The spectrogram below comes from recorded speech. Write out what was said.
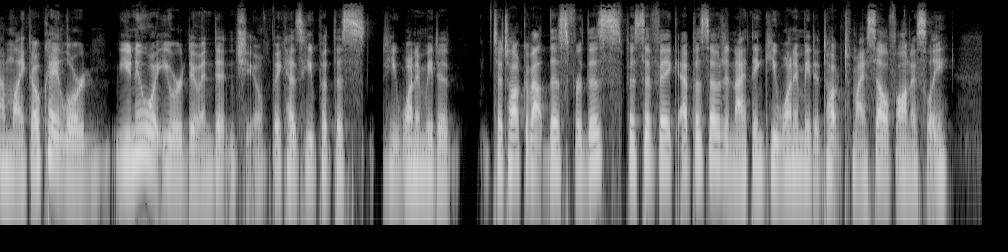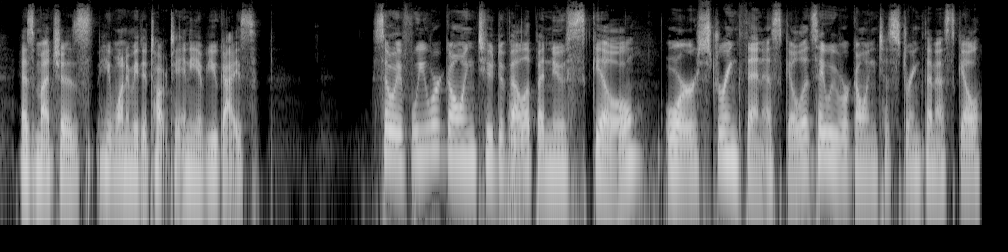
I'm like, okay, Lord, you knew what you were doing, didn't you? Because he put this, he wanted me to to talk about this for this specific episode, and I think he wanted me to talk to myself, honestly as much as he wanted me to talk to any of you guys. So, if we were going to develop a new skill or strengthen a skill, let's say we were going to strengthen a skill,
